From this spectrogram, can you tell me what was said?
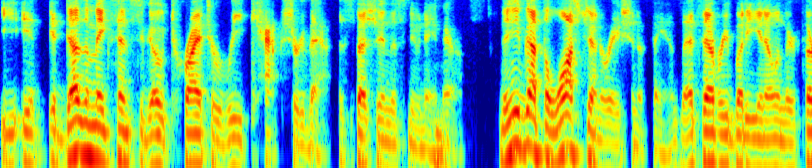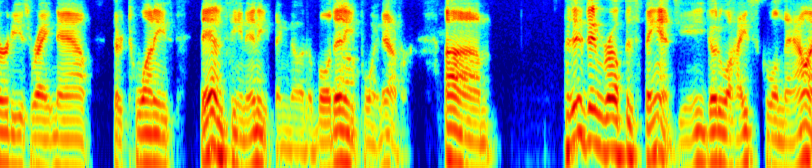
It, it doesn't make sense to go try to recapture that, especially in this new name era. Then you've got the lost generation of fans. That's everybody, you know, in their 30s right now, their 20s. They haven't seen anything notable at any point ever. Um, they didn't grow up as fans. You, you go to a high school now,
